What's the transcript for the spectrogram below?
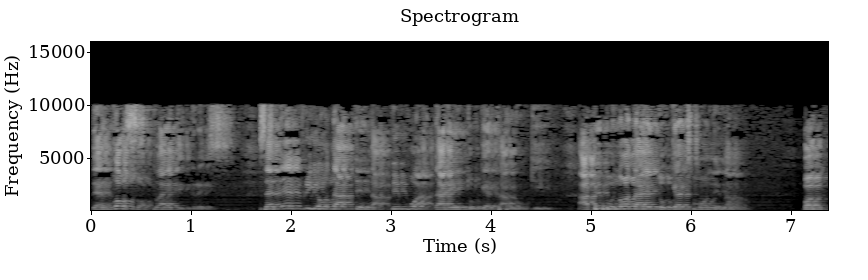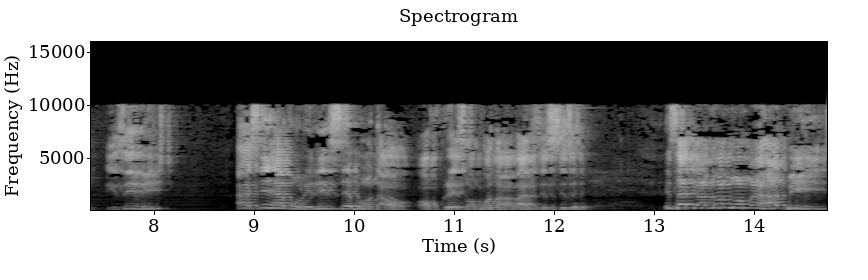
then God supplied the grace. Said every other thing that people are dying to get, I will give. Are people not dying to get money now? But is he rich? I see heaven release same order of, grace upon our lives this season. He said, You have not known my heartbeat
